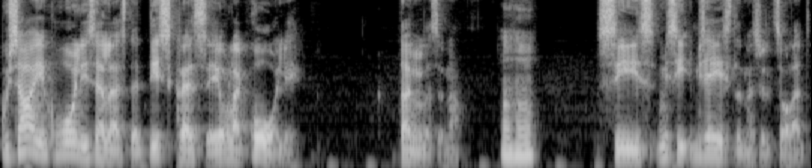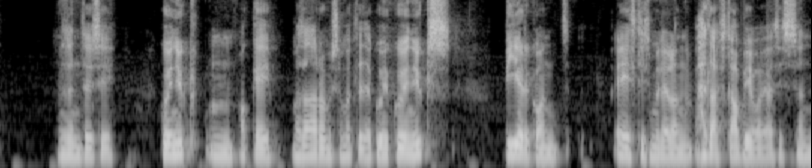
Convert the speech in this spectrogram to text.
kui sa ei hooli sellest, et Diskres ei ole kooli tallinlasena, ahah, siis mis, mis eestlane sa üldse oled? see on tõsi. kui on üks mm,, okei okay,, ma saan aru, mis sa mõtled ja kui, kui on üks piirkond Eestis, millel on hädasti abi vaja, siis see on,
